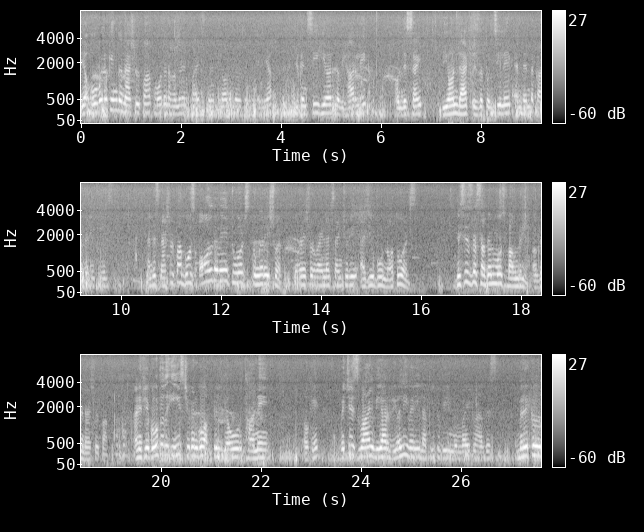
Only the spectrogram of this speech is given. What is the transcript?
We are overlooking the national park more than 105 square kilometers in area. You can see here the Vihar Lake on this side. Beyond that is the Tulsi Lake and then the Kanheri Hills And this national park goes all the way towards Tungareshwar, Tungareshwar Wildlife Sanctuary as you go northwards. This is the southernmost boundary of the national park. And if you go to the east, you can go up till Yeoor, Thane, okay? Which is why we are really very lucky to be in Mumbai to have this miracle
